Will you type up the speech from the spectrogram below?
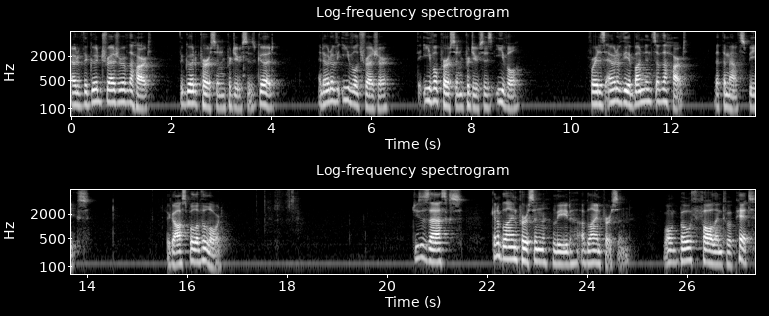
Out of the good treasure of the heart, the good person produces good, and out of evil treasure, the evil person produces evil. For it is out of the abundance of the heart that the mouth speaks. The Gospel of the Lord. Jesus asks, Can a blind person lead a blind person? Won't both fall into a pit?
